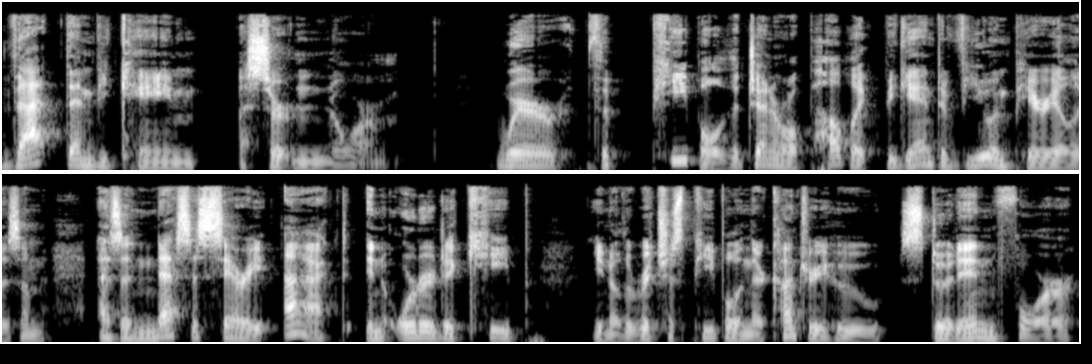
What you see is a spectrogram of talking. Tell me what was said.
that then became a certain norm where the people, the general public, began to view imperialism as a necessary act in order to keep, you know, the richest people in their country who stood in for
